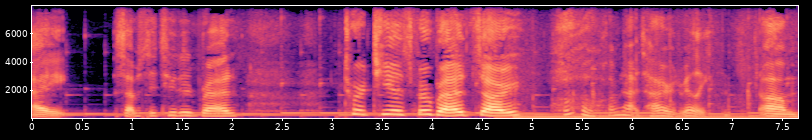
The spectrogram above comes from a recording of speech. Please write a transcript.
I substituted bread, tortillas for bread. Sorry. Oh, I'm not tired, really. Um,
